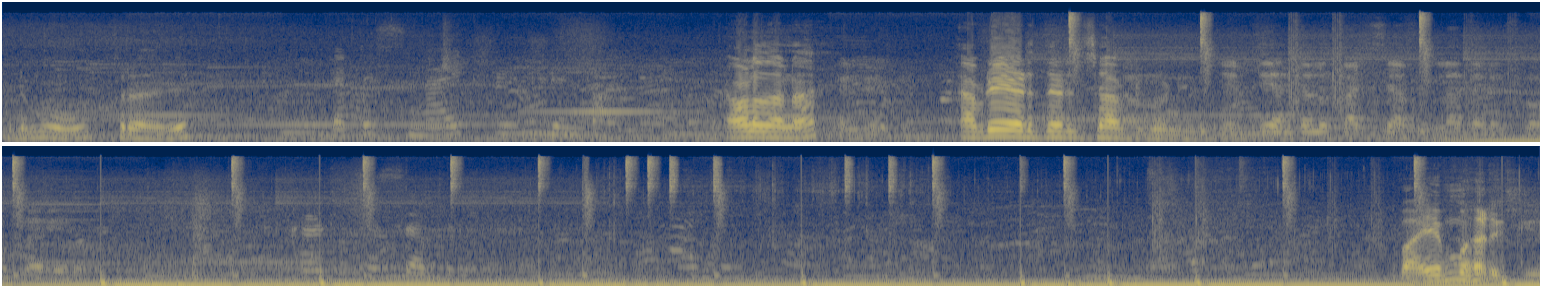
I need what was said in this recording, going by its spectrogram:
என்னமோ ஊத்துறாரு. அவ்வளோதானா அப்படியே எடுத்து எடுத்து சாப்பிட்டுக்க வேண்டியது. பயமா இருக்கு.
